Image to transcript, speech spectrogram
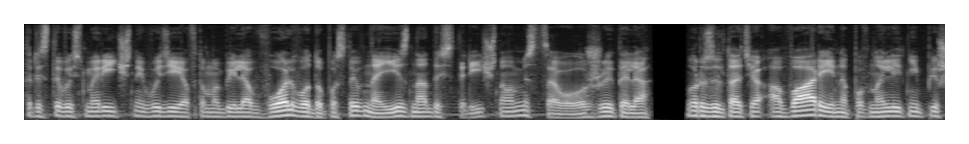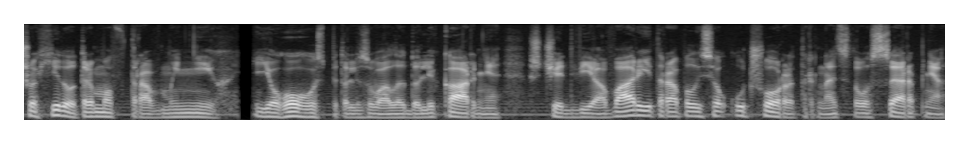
38-річний водій автомобіля Вольво допустив наїзд на 10-річного місцевого жителя. В результаті аварії неповнолітній пішохід отримав травми ніг. Його госпіталізували до лікарні. Ще дві аварії трапилися учора, 13 серпня,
